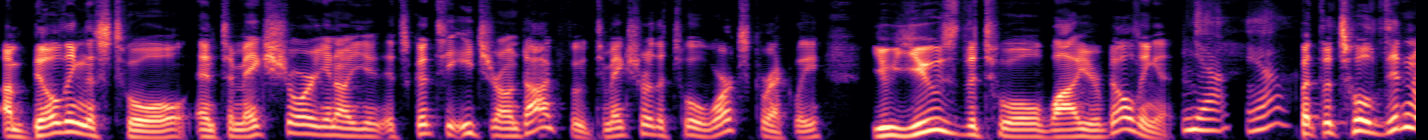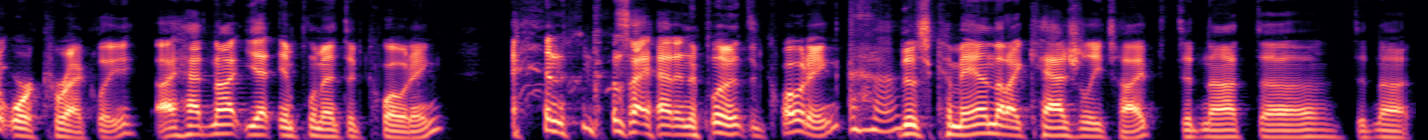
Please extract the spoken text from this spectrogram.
I'm building this tool, and to make sure you know you, it's good to eat your own dog food. To make sure the tool works correctly, you use the tool while you're building it. Yeah, yeah. But the tool didn't work correctly. I had not yet implemented quoting, and because I hadn't implemented quoting, Uh-huh. this command that I casually typed did not uh, did not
